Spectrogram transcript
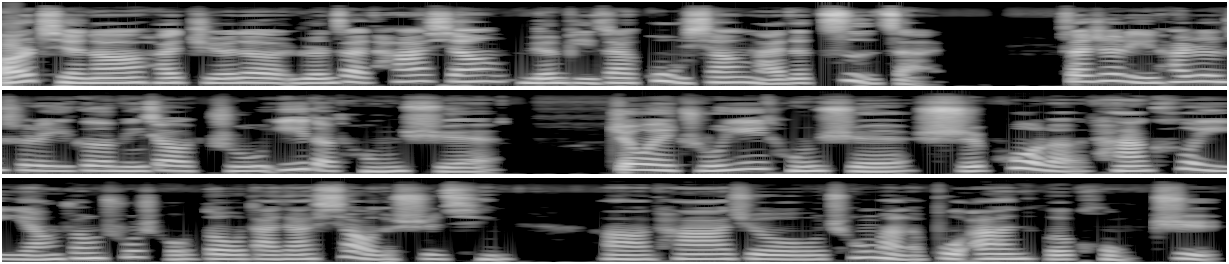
而且呢，还觉得人在他乡远比在故乡来的自在。在这里，他认识了一个名叫竹一的同学。这位竹一同学识破了他刻意佯装出丑逗大家笑的事情，啊，他就充满了不安和恐惧。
